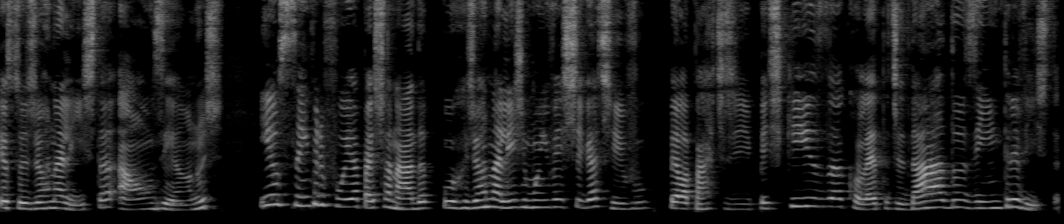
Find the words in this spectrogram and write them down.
Eu sou jornalista há 11 anos e eu sempre fui apaixonada por jornalismo investigativo, pela parte de pesquisa, coleta de dados e entrevista.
